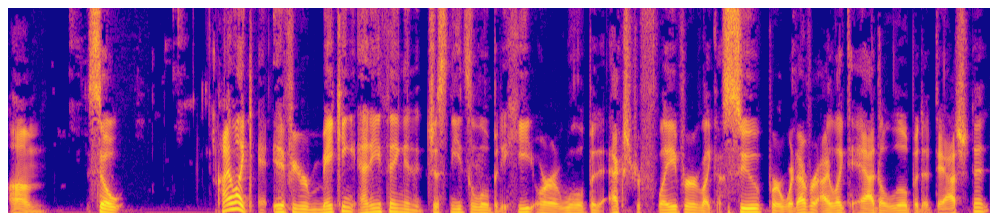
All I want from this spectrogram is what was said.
Um, so I like if you're making anything and it just needs a little bit of heat or a little bit of extra flavor, like a soup or whatever. I like to add a little bit of dash in it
